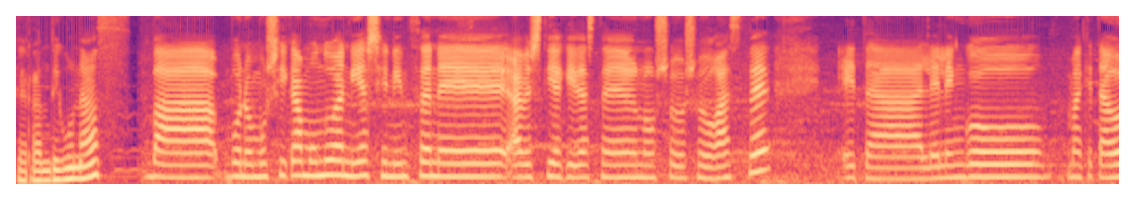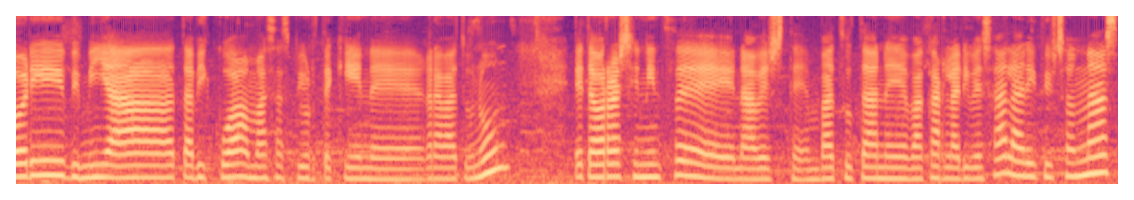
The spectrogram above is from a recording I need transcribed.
errandigunaz? Ba, bueno, musika munduan nia sinintzen e, abestiak idazten oso oso este eta lehengo maketa hori 2002koa amazazpi urtekin e, grabatu nun, eta horra nintzen abesten, batzutan e, bakarlari bezala, aritu izan naz,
